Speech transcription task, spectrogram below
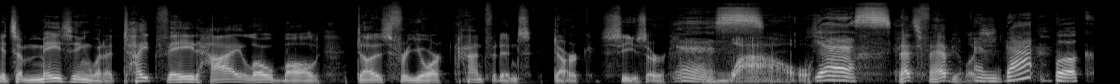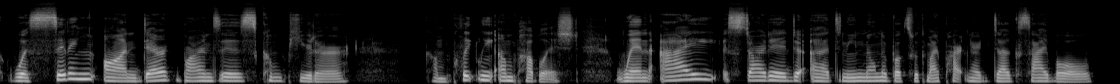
It's amazing what a tight fade, high, low, bald does for your confidence, dark Caesar. Yes. Wow. yes. That's fabulous. And that book was sitting on Derek Barnes's computer, completely unpublished. When I started uh, Denene Millner Books with my partner, Doug Seibold,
